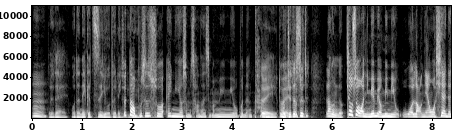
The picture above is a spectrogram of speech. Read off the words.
嗯，对不对？我的那个自由的领域。这倒不是说，哎，你有什么藏着什么秘密，我不能看。对，对我觉得是让你，就算我里面没有秘密，我老娘我现在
